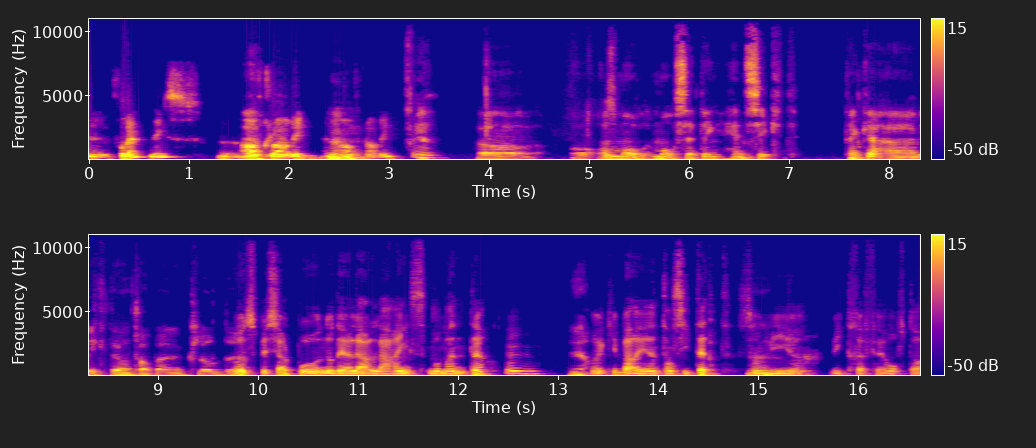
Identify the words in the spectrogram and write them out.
Eh, forventningsavklaring. Eller mm. avklaring. Og, og, og mål, målsetting, hensikt, tenker jeg er viktig å ta på. Claude? Og spesielt på når det gjelder læringsmomentet. Mm. Ja. Og ikke bare intensitet, som mm. vi, eh, vi, treffer ofte.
